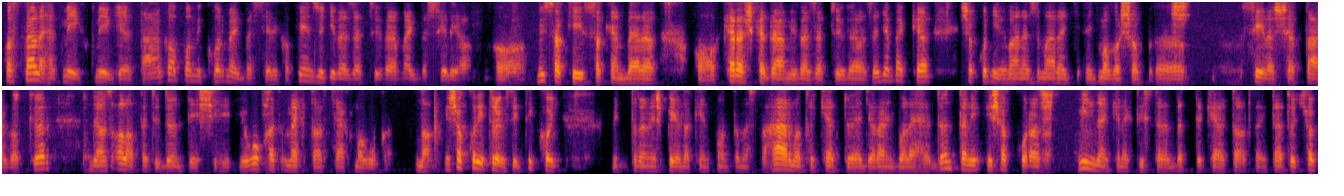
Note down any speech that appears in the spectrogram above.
aztán lehet még, még tágabb, amikor megbeszélik a pénzügyi vezetővel, megbeszéli a, a műszaki szakemberrel, a kereskedelmi vezetővel, az egyebekkel, és akkor nyilván ez már egy, egy magasabb, szélesebb, tágabb kör, de az alapvető döntési jogokat megtartják magukat. Na, és akkor itt rögzítik, hogy mit tudom, és példaként mondtam ezt a hármat, hogy kettő-egy arányba lehet dönteni, és akkor az mindenkinek tiszteletbe kell tartani. Tehát, hogyha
